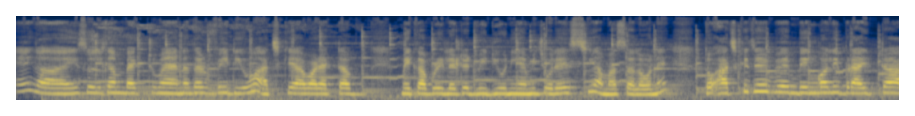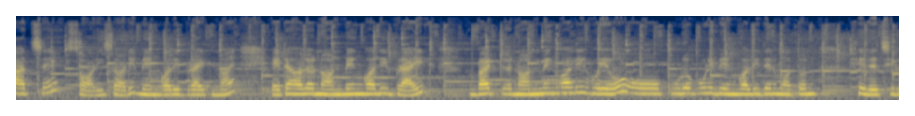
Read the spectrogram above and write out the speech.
Hey guys welcome back to my another video আজকে আবার একটা মেকআপ রিলেটেড ভিডিও নিয়ে আমি চলে এসেছি আমার স্যালনে তো আজকে যে বেঙ্গলি ব্রাইডটা আছে সরি সরি বেঙ্গলি ব্রাইড নয়, এটা হলো non Bengali bride but non Bengali হয়েও ও পুরোপুরি বেঙ্গলিদের মতন সেজেছিল,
